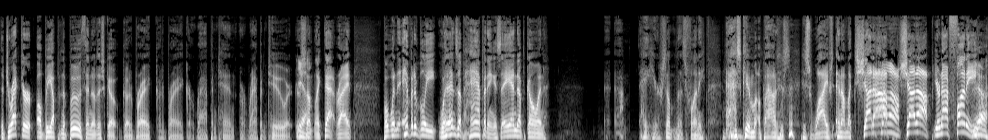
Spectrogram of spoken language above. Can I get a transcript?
the director will be up in the booth and they'll just go, go to break, go to break, or wrap in 10, or wrap in 2, or, or Yeah. something like that, right? But when inevitably, what ends up happening is they end up going, hey, here's something that's funny. Ask him about his his wife, and I'm like, shut up, shut up. up, You're not funny. Yeah.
